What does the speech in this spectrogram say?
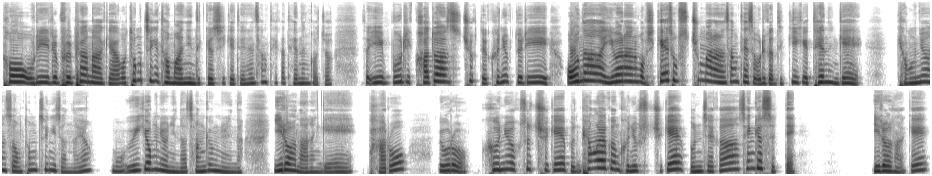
더 우리를 불편하게 하고 통증이 더 많이 느껴지게 되는 상태가 되는 거죠. 그래서 이 무리 과도한 수축들, 근육들이 어느 하나 이완하는 것 없이 계속 수축만 하는 상태에서 우리가 느끼게 되는 게 경련성 통증이잖아요. 뭐 위경련이나 장경련이나 일어나는 게 바로 요런 근육 수축에 문- 평활근 근육 수축에 문제가 생겼을 때 일어나게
